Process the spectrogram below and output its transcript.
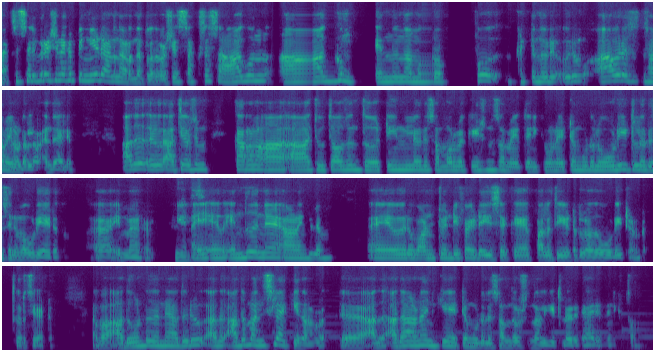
സക്സസ് സെലിബ്രേഷൻ ഒക്കെ പിന്നീടാണ് നടന്നിട്ടുള്ളത്. പക്ഷെ സക്സസ് ആകും ആകും എന്ന് നമുക്ക് ഉറപ്പ് കിട്ടുന്ന ഒരു ഒരു ആ ഒരു സമയമുണ്ടല്ലോ എന്തായാലും. അത് അത്യാവശ്യം കാരണം ആ ടൂ തൗസൻഡ് തേർട്ടീനിലെ ഒരു സമ്മർ വെക്കേഷൻ സമയത്ത് എനിക്ക് തോന്നുന്നു ഏറ്റവും കൂടുതൽ ഓടിയിട്ടുള്ള ഒരു സിനിമ കൂടിയായിരുന്നു ഇമ്മാനുവൽ. എന്ത് തന്നെ ആണെങ്കിലും ഒരു വൺ ട്വന്റി ഫൈവ് ഡേയ്സ് ഒക്കെ പല തിയേറ്ററിലും അത് ഓടിയിട്ടുണ്ട് തീർച്ചയായിട്ടും. അപ്പൊ അതുകൊണ്ട് തന്നെ അതൊരു അത് അത് മനസ്സിലാക്കി നമ്മൾ അത് അതാണ് എനിക്ക് ഏറ്റവും കൂടുതൽ സന്തോഷം നൽകിയിട്ടുള്ള ഒരു കാര്യം എനിക്ക് തോന്നുന്നു.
